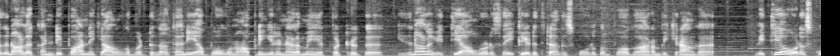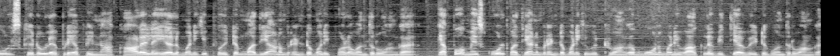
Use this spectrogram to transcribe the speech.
அதனால கண்டிப்பாக அன்னைக்கு அவங்க மட்டும்தான் தனியாக போகணும் அப்படிங்கிற நிலைமை ஏற்பட்டிருக்கு. இதனால வித்யா அவங்களோட சைக்கிள் எடுத்துகிட்டு அந்த ஸ்கூலுக்கும் போக ஆரம்பிக்கிறாங்க. வித்யாவோட ஸ்கூல் ஸ்கெடியூல் எப்படி அப்படின்னா காலையில் ஏழு மணிக்கு போயிட்டு மதியானம் ரெண்டு மணி போல் வந்துடுவாங்க எப்போவுமே ஸ்கூல் மதியானம் ரெண்டு மணிக்கு விட்டுருவாங்க. மூணு மணி வாக்கில் வித்யா வீட்டுக்கு வந்துடுவாங்க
